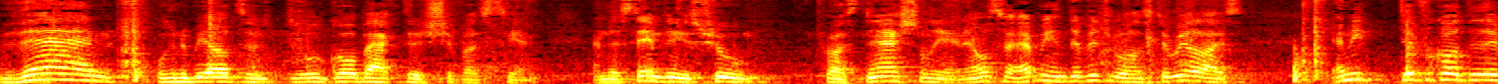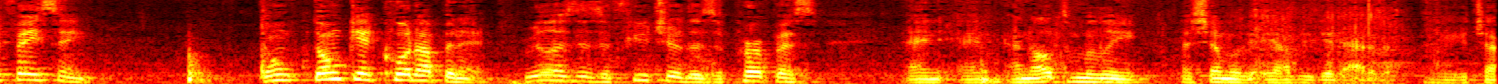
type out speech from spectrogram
then we're going to be able to we'll go back to the Shivas And the same thing is true for us nationally, and also every individual has to realize any difficulty they're facing, don't, don't get caught up in it. Realize there's a future, there's a purpose, and, and, and ultimately Hashem will help you get out of it. Good job.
